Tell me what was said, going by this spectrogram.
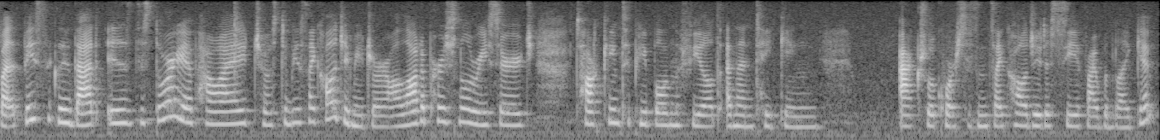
but basically that is the story of how I chose to be a psychology major. A lot of personal research talking to people in the field and then taking actual courses in psychology to see if I would like it.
